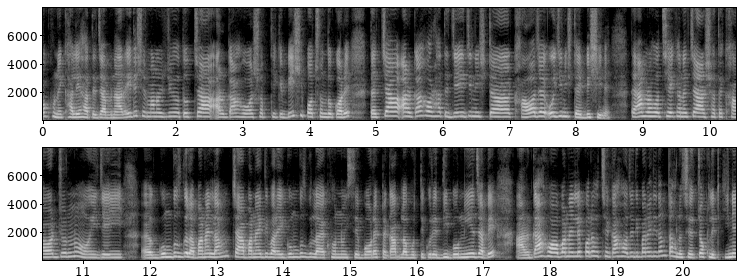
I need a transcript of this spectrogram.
কখনোই খালি হাতে যাবে না। আর এই দেশের মানুষ যেহেতু চা আর গাহওয়া সব থেকে বেশি পছন্দ করে, তাই চা আর গা হওয়ার হাতে যেই জিনিসটা খাওয়া যায়, ওই জিনিসটাই বেশি নেয়। তাই আমরা হচ্ছে এখানে চার সাথে খাওয়ার জন্য ওই আহ, গম্বুজগুলা বানাইলাম চা বানাই দিবার এই গম্বুজগুলো এখন হইছে বড় একটা গাবলা ভর্তি করে দিব নিয়ে যাবে। আর গাহওয়া বানাইলে পরে হচ্ছে গাহওয়া যদি বানাই দিতাম তাহলে হচ্ছে চকলেট কিনে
